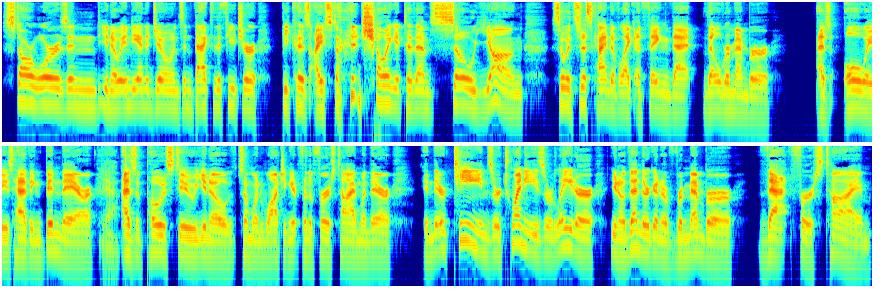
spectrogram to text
Star Wars and you know Indiana Jones and Back to the Future because I started showing it to them so young. So it's just kind of like a thing that they'll remember as always having been there, Yeah. as opposed to, you know, someone watching it for the first time when they're in their teens or 20s or later, you know, then they're going to remember that first time.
